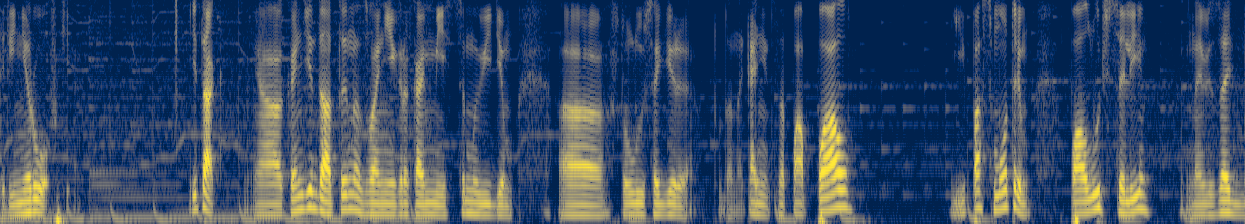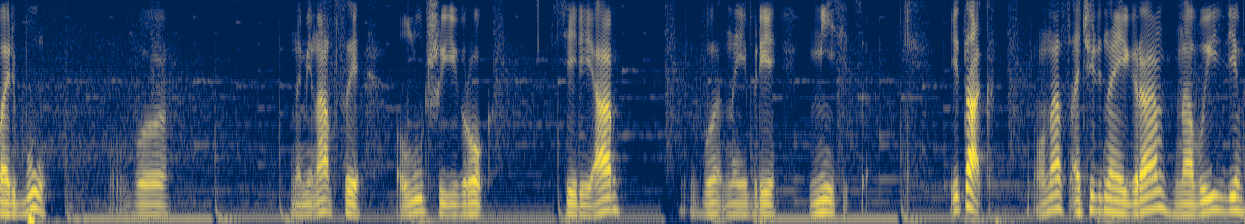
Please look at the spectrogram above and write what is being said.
тренировки. Итак, а, кандидаты на звание игрока месяца. Мы видим, а, что Луис Агире туда наконец-то попал. И посмотрим, получится ли навязать борьбу в номинации «Лучший игрок серии А» в ноябре месяце. Итак, у нас очередная игра на выезде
